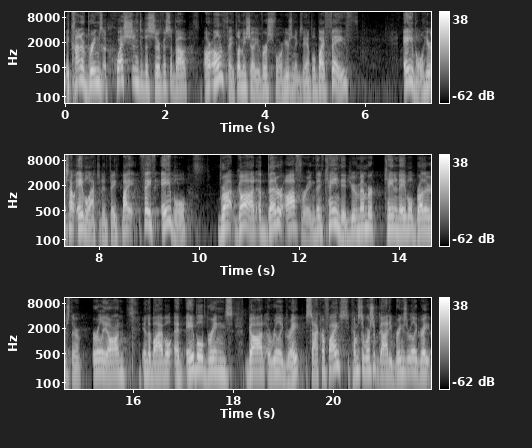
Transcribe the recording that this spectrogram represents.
it kind of brings a question to the surface about our own faith. Let me show you. Verse 4, here's an example. By faith, Abel, here's how Abel acted in faith. By faith, Abel brought God a better offering than Cain did. You remember Cain and Abel, brothers, they're early on in the Bible, and Abel brings God a really great sacrifice. He comes to worship God, he brings a really great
